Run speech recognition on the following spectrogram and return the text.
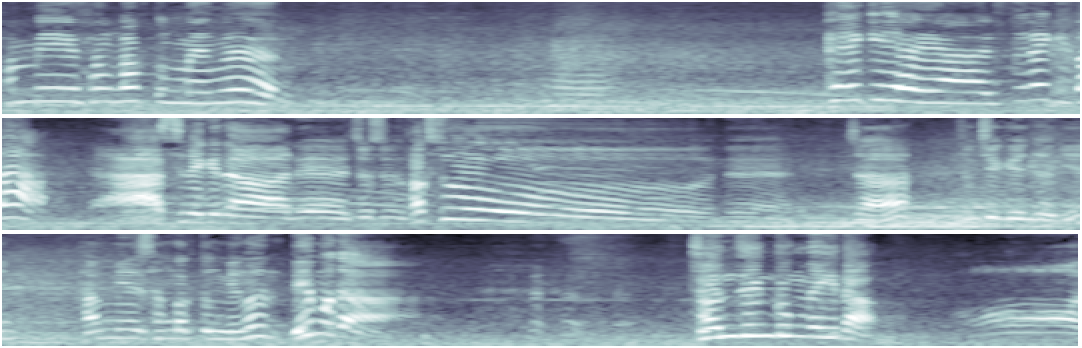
한미 삼각동맹은 어, 폐기해야 할 쓰레기다. 아, 쓰레기다. 네, 좋습니다. 박수! 네. 자, 정책위원장님. 한미일 삼각동맹은 네모다. 전쟁 동맹이다. 어,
